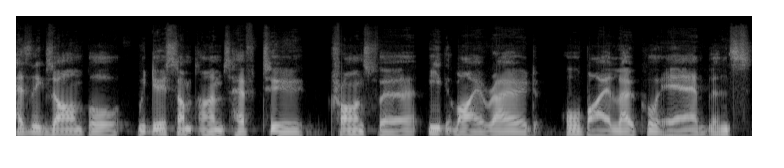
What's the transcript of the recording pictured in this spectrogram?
As an example, we do sometimes have to transfer either by road or by local air ambulance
